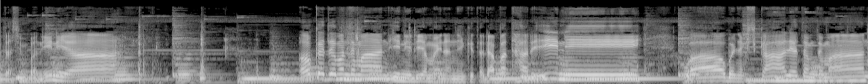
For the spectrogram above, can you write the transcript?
Kita simpan ini ya. Oke teman-teman, ini dia mainannya kita dapat hari ini. Wow, banyak sekali ya teman-teman.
